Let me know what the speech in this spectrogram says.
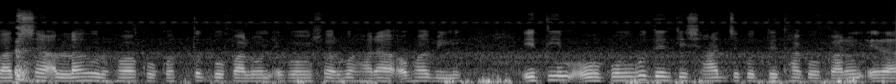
বাদশাহ আল্লাহর হক ও কর্তব্য পালন এবং সর্বহারা অভাবী এতিম ও পঙ্গুদেরকে সাহায্য করতে থাকো, কারণ এরা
